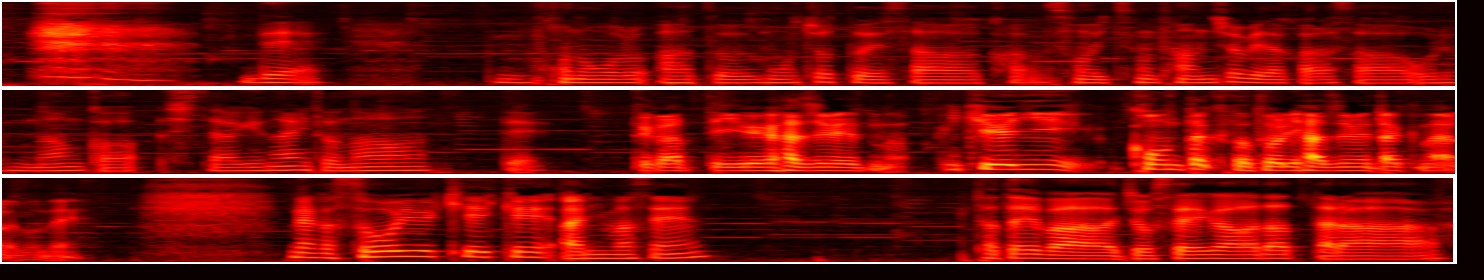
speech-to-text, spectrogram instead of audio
でこのあともうちょっとでさそいつの誕生日だからさ俺もなんかしてあげないとなってとかって言い始めるの。急にコンタクト取り始めたくなるのね。なんかそういう経験ありません？例えば女性側だったら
